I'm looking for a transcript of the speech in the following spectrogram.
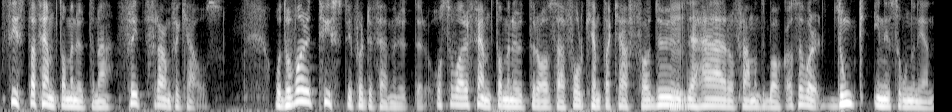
Sista 15 minuterna, fritt fram för kaos. Och då var det tyst i 45 minuter. Och så var det 15 minuter av så här, folk hämtar kaffe och du, Mm. det här och fram och tillbaka. Och så var det zunk in i zonen igen,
